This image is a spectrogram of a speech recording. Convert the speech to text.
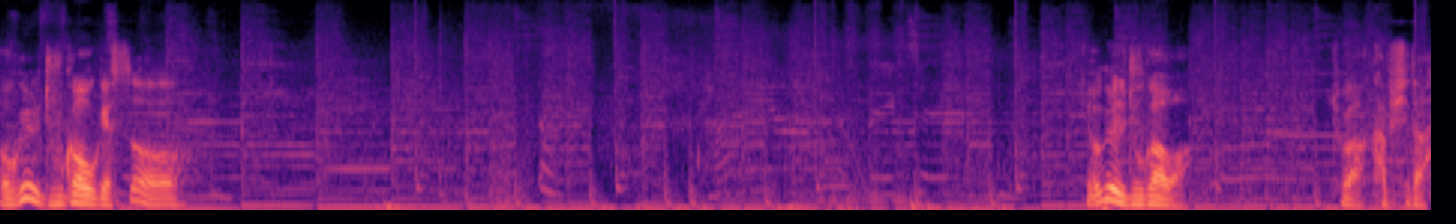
여길 누가 오겠어? 여길 누가 와? 좋아 갑시다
